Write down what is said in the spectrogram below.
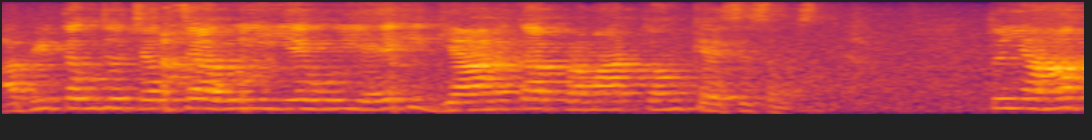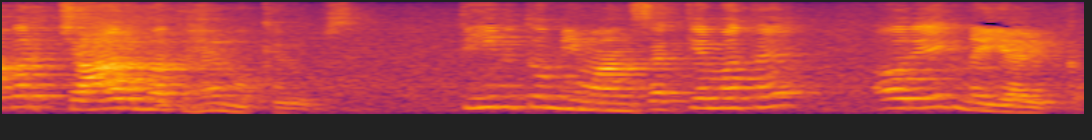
अभी तक जो चर्चा हुई ये हुई है कि ज्ञान का प्रमात्व हम कैसे समझते हैं? तो यहाँ पर चार मत हैं मुख्य रूप से। तीन तो मीमांसक के मत हैं और एक नैयायिक का।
